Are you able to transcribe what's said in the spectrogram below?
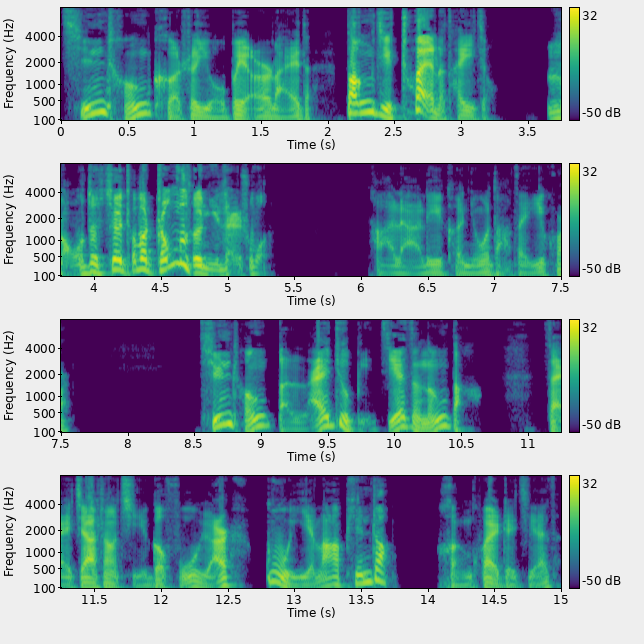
秦城可是有备而来的，当即踹了他一脚：“老子先他妈整死你再说！”他俩立刻扭打在一块。秦城本来就比杰子能打，再加上几个服务员故意拉偏仗，很快这杰子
